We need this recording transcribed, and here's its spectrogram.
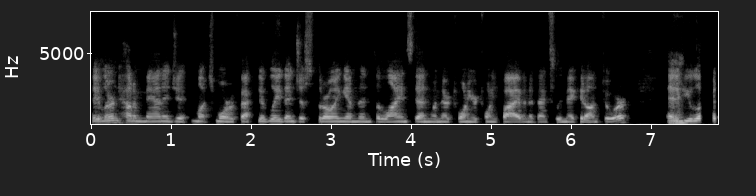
They learned how to manage it much more effectively than just throwing them into the lion's den when they're 20 or 25 and eventually make it on tour. And if you look at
